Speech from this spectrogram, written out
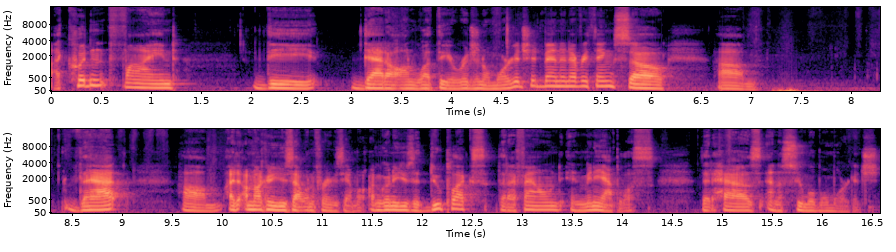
I couldn't find the data on what the original mortgage had been and everything. So, um, that um, I, am not going to use that one for an example. I'm going to use a duplex that I found in Minneapolis that has an assumable mortgage.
